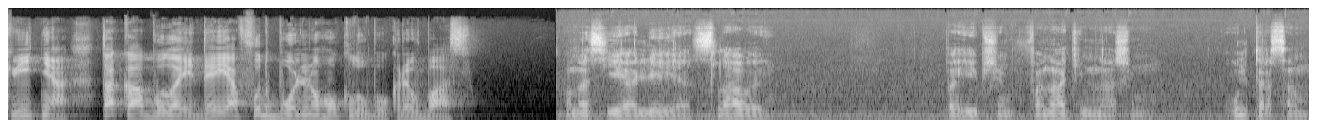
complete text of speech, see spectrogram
квітня. Така була ідея футбольного клубу Кривбас. У нас є алея слави погибшим фанатам нашим, ультрасам.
